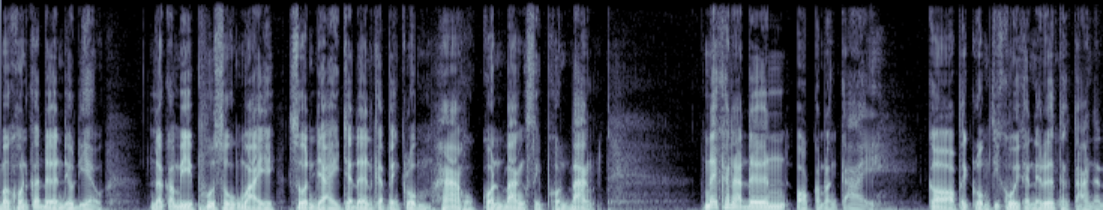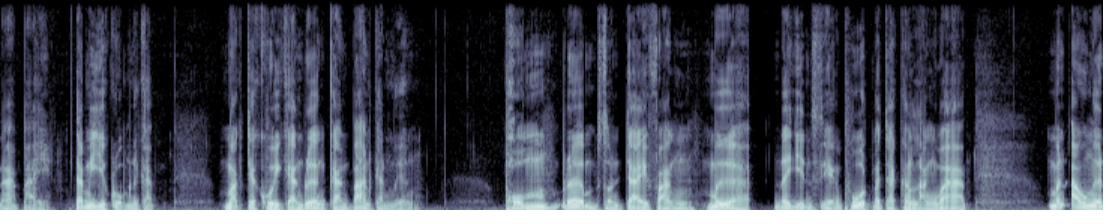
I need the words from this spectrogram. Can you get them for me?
บางคนก็เดินเดี่ยวๆ แล้วก็มีผู้สูงวัยส่วนใหญ่จะเดินกันเป็นกลุ่ม 5-6 คนบ้าง 10 คนบ้าง ในขณะเดินออกกำลังกาย ก็เป็นกลุ่มที่คุยกันในเรื่องต่างๆ นานาไป แต่มีอยู่กลุ่มหนึ่งครับ มักจะคุยกันเรื่องการบ้านการเมือง ผมเริ่มสนใจฟังเมื่อได้ยินเสียงพูดมาจากข้างหลังว่า มันเอาเงิน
